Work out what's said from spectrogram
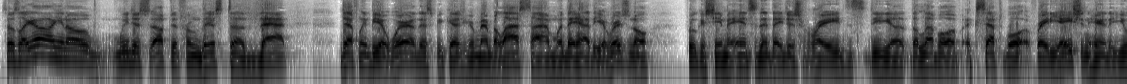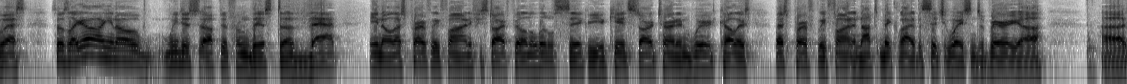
So it's like, oh, you know, we just upped it from this to that definitely be aware of this because you remember last time when they had the original Fukushima incident, they just raised the uh, the level of acceptable radiation here in the U.S. So it's like, oh, you know, we just upped it from this to that. You know, that's perfectly fine. If you start feeling a little sick or your kids start turning weird colors, that's perfectly fine. And not to make light of the situation, it's a very uh, uh,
